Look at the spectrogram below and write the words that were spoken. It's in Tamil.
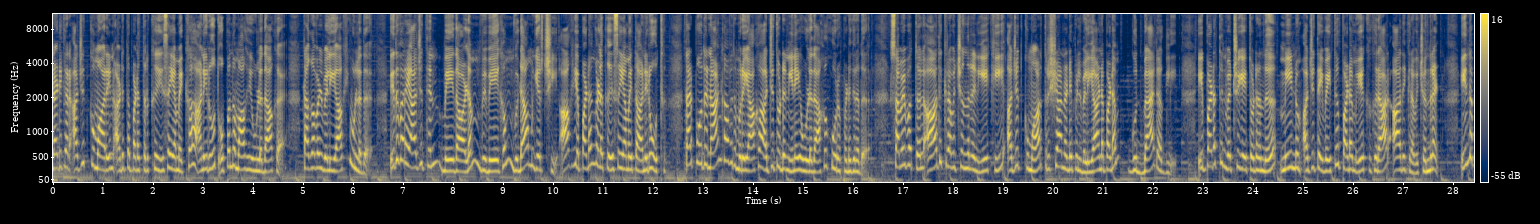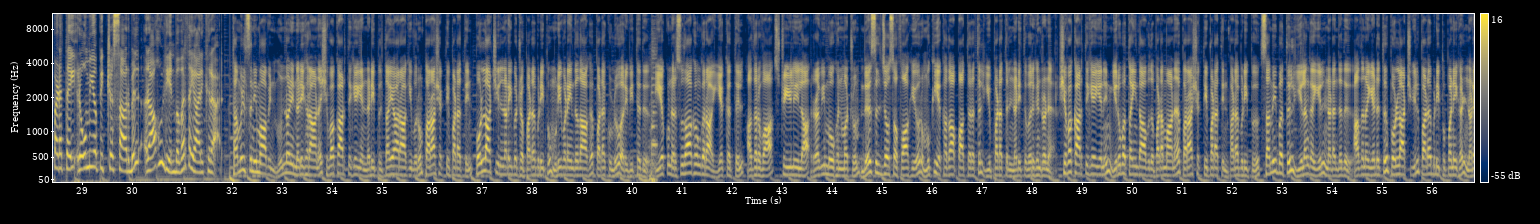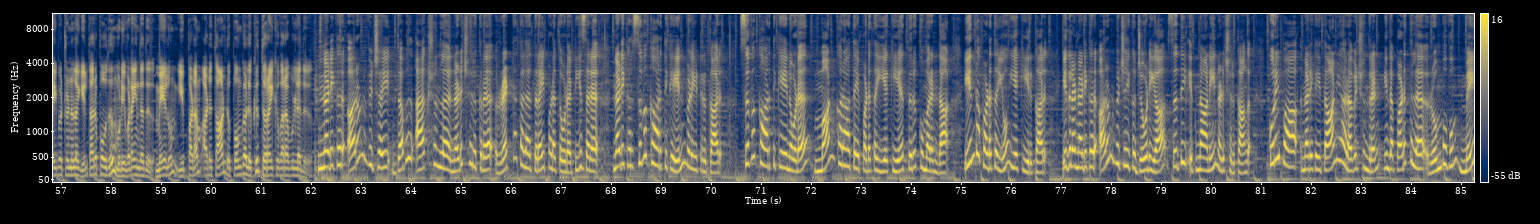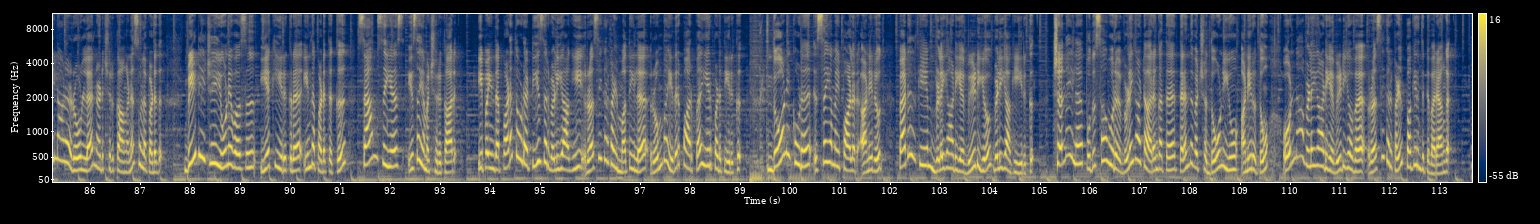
நடிகர் அஜித் குமாரின் அடுத்த படத்திற்கு இசையமைக்க அனிருத் ஒப்பந்தமாகியுள்ளதாக தகவல் வெளியாகியுள்ளது. இதுவரை அஜித்தின் வேதாளம் விவேகம் விடாமுயற்சி ஆகிய படங்களுக்கு இசையமைத்த அனிருத் தற்போது நான்காவது முறையாக அஜித்துடன் இணைய உள்ளதாக கூறப்படுகிறது. சமீபத்தில் ஆதிக் ரவிச்சந்திரன் இயக்கி அஜித் குமார் த்ரிஷா நடிப்பில் வெளியான படம் குட் பேட் அக்லி இப்படத்தின் வெற்றியை தொடர்ந்து மீண்டும் அஜித்தை வைத்து படம் இயக்குகிறார் ஆதிக் ரவிச்சந்திரன். இந்த படத்தை ரோமியோ பிக்சர்ஸ் சார்பில் ராகுல் என்பவர் தயாரிக்கிறார். தமிழ் சினிமாவின் முன்னணி நடிகரான சிவகார்த்திகேயன் நடிப்பில் தயாராகி வரும் பராசக்தி படத்தின் பொள்ளாச்சியில் நடைபெற்ற படப்பிடிப்பு முடிவடைந்ததாக படக்குழு அறிவித்தது. இயக்குனர் சுதாகங்கரா இயக்கத்தில் அதர்வா ஸ்ரீலீலா ரவிமோகன் மற்றும் பேசில் ஜோசப் ஆகியோர் முக்கிய கதாபாத்திரத்தில் இப்படத்தில் நடித்து வருகின்றனர். சிவகார்த்திகேயனின் இருபத்தைந்தாவது படமான பராசக்தி படத்தின் படப்பிடிப்பு சமீபத்தில் இலங்கையில் நடந்தது. அதனையடுத்து பொள்ளாச்சியில் படப்பிடிப்பு பணிகள் நடைபெற்ற நிலையில் தற்போது முடிவடைந்தது. மேலும் இப்படம் அடுத்த ஆண்டு பொங்கலுக்கு திரைக்கு வரவுள்ளது. நடிகர் அருண் விஜய் டபுள் ஆக்ஷன்ல நடிச்சிருக்கிற ரெட்டதள திரைப்படத்தோட டீசரை நடிகர் சிவகார்த்திகேயன் வெளியிட்டிருக்கார். சிவகார்த்திகேயனோட மான் கராத்தே படத்தை இயக்கிய திருக்குமரன் தான் இந்த படத்தையும் இயக்கியிருக்கார். இதுல நடிகர் அருண் விஜய்க்கு ஜோடியா சித்தி இத்னானி நடிச்சிருக்காங்க. குறிப்பா நடிகை தானியா ரவிச்சந்திரன் இந்த படத்துல ரொம்பவும் மெயினான ரோல்ல நடிச்சிருக்காங்கன்னு சொல்லப்படுது. பிடிஜி யூனிவர்சல் இயக்கி இருக்கிற இந்த படத்துக்கு சாம் சிஎஸ் இசையமைச்சிருக்கார். இப்ப இந்த படத்தோட டீசர் வெளியாகி ரசிகர்கள் மத்தியில ரொம்ப எதிர்பார்ப்பை ஏற்படுத்தி இருக்கு தோனி கூட இசையமைப்பாளர் அனிருத் பெடல் கேம் விளையாடிய வீடியோ வெளியாகி இருக்கு சென்னையில புதுசா ஒரு விளையாட்டு அரங்கத்தை திறந்து வச்ச தோனியும் அனிருத்தும் ஒன்னா விளையாடிய வீடியோவை ரசிகர்கள் பகிர்ந்துட்டு வராங்க.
